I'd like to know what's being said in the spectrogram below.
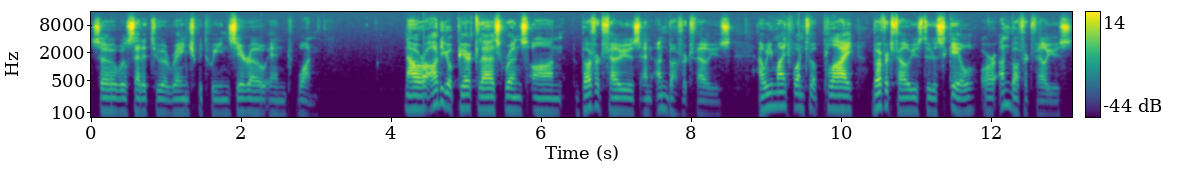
So we'll set it to a range between 0 and 1 now our audio peer class runs on buffered values and unbuffered values and we might want to apply buffered values to the scale or unbuffered values.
